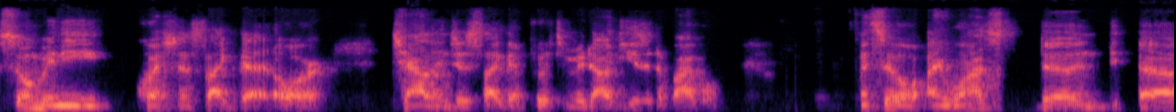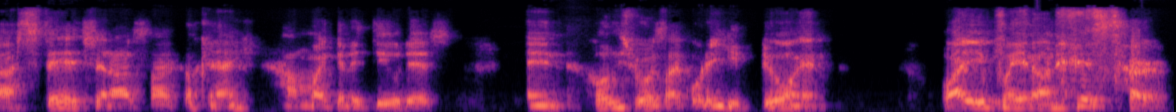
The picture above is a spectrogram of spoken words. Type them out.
So many questions like that, or challenges like that. Prove to me without using the Bible. And so I watched the uh, Stitch and I was like, okay, how am I going to do this? And Holy Spirit was like, what are you doing? Why are you playing on his turf?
